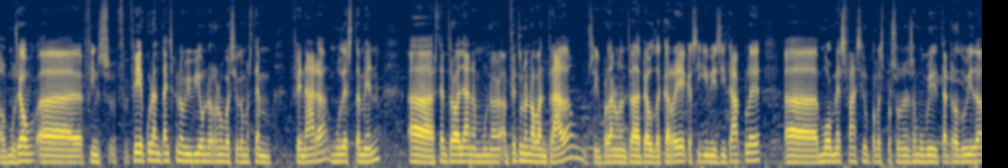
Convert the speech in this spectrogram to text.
El museu eh, fins feia 40 anys que no vivia una renovació com estem fent ara, modestament. Eh, estem treballant amb una, hem fet una nova entrada, o sigui, per tant, una entrada a peu de carrer que sigui visitable, eh, molt més fàcil per les persones amb mobilitat reduïda,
